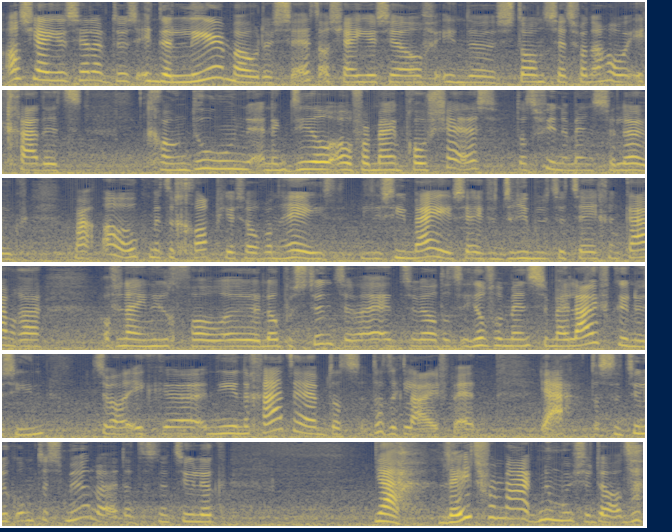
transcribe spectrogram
als jij jezelf dus in de leermodus zet, als jij jezelf in de stand zet van, oh, ik ga dit gewoon doen en ik deel over mijn proces, dat vinden mensen leuk. Maar ook met een grapje zo van, hé, hey, jullie zien mij eens even drie minuten tegen een camera of nou in ieder geval uh, lopen stunten. En terwijl dat heel veel mensen mij live kunnen zien. Terwijl ik uh, niet in de gaten heb dat, dat ik live ben. Ja, dat is natuurlijk om te smullen. Dat is natuurlijk, ja, leedvermaak noemen ze dat.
